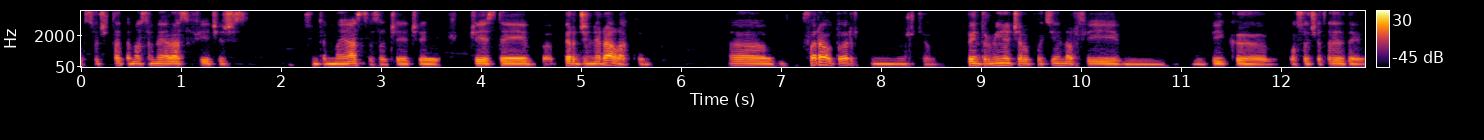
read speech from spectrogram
societatea noastră nu era să fie ce suntem noi astăzi sau ce, ce, ce este per general acum. Uh, fără autori, nu știu, pentru mine cel puțin ar fi un pic uh, o societate de,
